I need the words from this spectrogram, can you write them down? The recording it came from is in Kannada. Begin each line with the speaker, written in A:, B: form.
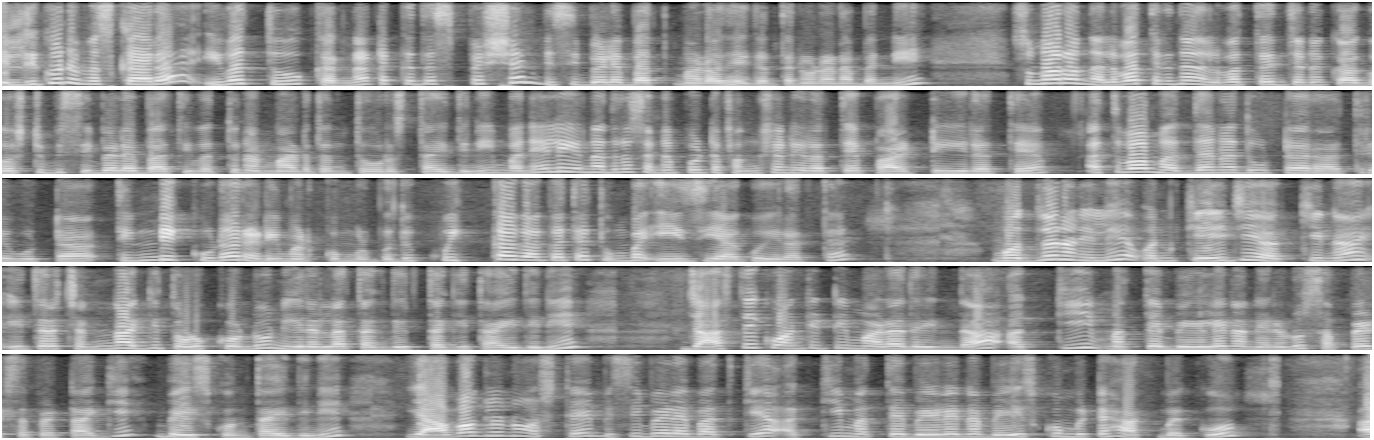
A: ಎಲ್ರಿಗೂ ನಮಸ್ಕಾರ. ಇವತ್ತು ಕರ್ನಾಟಕದ ಸ್ಪೆಷಲ್ ಬಿಸಿಬೇಳೆ ಬಾತ್ ಮಾಡೋದು ಹೇಗಂತ ನೋಡೋಣ ಬನ್ನಿ. ಸುಮಾರು ನಲವತ್ತರಿಂದ ನಲವತ್ತೈದು ಜನಕ್ಕಾಗುವಷ್ಟು ಬಿಸಿಬೇಳೆ ಬಾತ್ ಇವತ್ತು ನಾನು ಮಾಡೋದನ್ನು ತೋರಿಸ್ತಾ ಇದ್ದೀನಿ. ಮನೇಲಿ ಏನಾದರೂ ಸಣ್ಣ ಪುಟ್ಟ ಫಂಕ್ಷನ್ ಇರುತ್ತೆ ಪಾರ್ಟಿ ಇರುತ್ತೆ, ಅಥವಾ ಮಧ್ಯಾಹ್ನದ ಊಟ, ರಾತ್ರಿ ಊಟ, ತಿಂಡಿ ಕೂಡ ರೆಡಿ ಮಾಡ್ಕೊಂಬಿಡ್ಬೋದು ಕ್ವಿಕ್ಕಾಗಿ ಆಗುತ್ತೆ, ತುಂಬ ಈಸಿಯಾಗೂ ಇರುತ್ತೆ. ಮೊದಲು ನಾನಿಲ್ಲಿ ಒಂದು ಕೆ ಜಿ ಅಕ್ಕಿನ ಈ ಥರ ಚೆನ್ನಾಗಿ ತೊಳ್ಕೊಂಡು ನೀರೆಲ್ಲ ತೆಗ್ದು ತೆಗಿತಾ ಇದ್ದೀನಿ. ಜಾಸ್ತಿ ಕ್ವಾಂಟಿಟಿ ಮಾಡೋದ್ರಿಂದ ಅಕ್ಕಿ ಮತ್ತು ಬೇಳೆ ನಾನು ಎರಡು ಸಪ್ರೇಟ್ ಸಪ್ರೇಟಾಗಿ ಬೇಯಿಸ್ಕೊತಾ ಇದ್ದೀನಿ. ಯಾವಾಗ್ಲೂ ಅಷ್ಟೇ ಬಿಸಿಬೇಳೆ ಭಾತ್ಗೆ ಅಕ್ಕಿ ಮತ್ತು ಬೇಳೆನ ಬೇಯಿಸ್ಕೊಂಡ್ಬಿಟ್ಟೆ ಹಾಕಬೇಕು.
